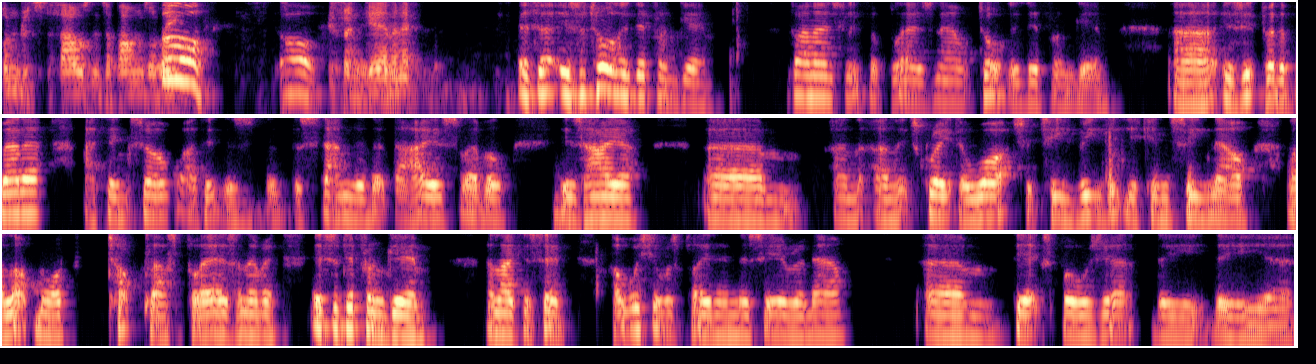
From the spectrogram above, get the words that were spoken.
hundreds of thousands of pounds a week. Oh, oh different game, isn't it? It's a it's a totally different game. Financially for players now, totally different game. Uh, is it for the better? I think so. I think the, the standard at the highest level is higher. Um, and, and it's great to watch a TV that you can see now a lot more top class players and everything. It's a different game. And like I said, I wish I was playing in this era now. Um, the exposure, the the uh,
